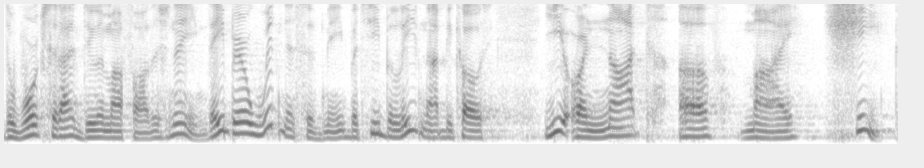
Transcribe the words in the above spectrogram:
the works that I do in my Father's name. They bear witness of me, but ye believe not, because ye are not of my sheep.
